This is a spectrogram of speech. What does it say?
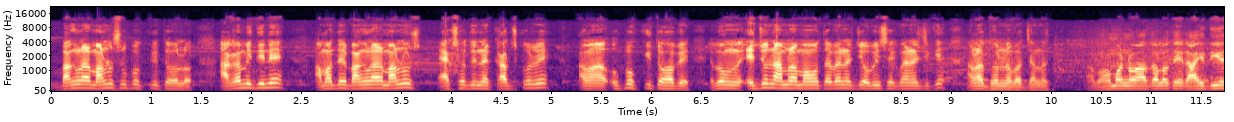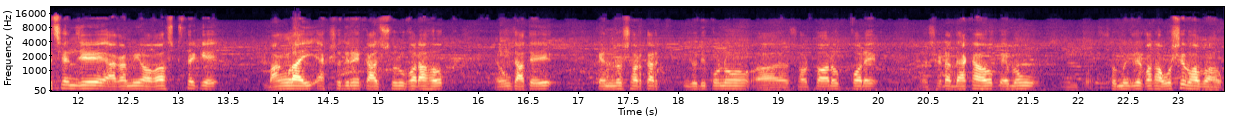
বাংলার মানুষ উপকৃত হলো। আগামী দিনে আমাদের বাংলার মানুষ একশো দিনের কাজ করবে, আমা- উপকৃত হবে এবং এজন্য আমরা মমতা ব্যানার্জি, অভিষেক ব্যানার্জিকে আমরা ধন্যবাদ জানাচ্ছি। মহামান্য আদালতে রায় দিয়েছেন যে আগামী অগস্ট থেকে বাংলায় একশো দিনের কাজ শুরু করা হোক এবং তাতে কেন্দ্র সরকার যদি কোনো শর্ত আরোপ করে, সেটা দেখা হোক এবং শ্রমিকদের কথা অবশ্যই ভাবা হোক।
